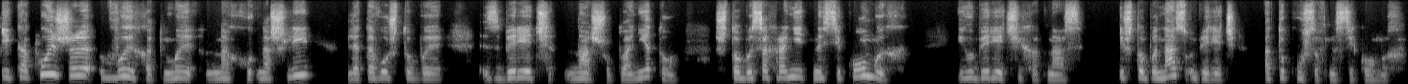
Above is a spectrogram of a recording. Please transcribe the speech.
И какой же выход мы нашли для того, чтобы сберечь нашу планету, чтобы сохранить насекомых и уберечь их от нас, и чтобы нас уберечь от укусов насекомых?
